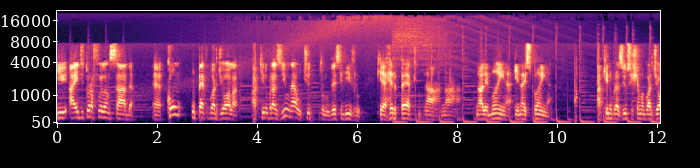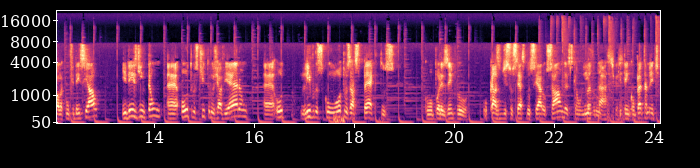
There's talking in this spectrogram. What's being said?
E a editora foi lançada é, com o Pep Guardiola aqui no Brasil, né? O título desse livro, que é Herr Pep na, na, na Alemanha e na Espanha, aqui no Brasil se chama Guardiola Confidencial. E desde então, é, outros títulos já vieram, é, livros com outros aspectos, como por exemplo o caso de sucesso do Seattle Sounders, que é um livro Fantástico, que sim. tem completamente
